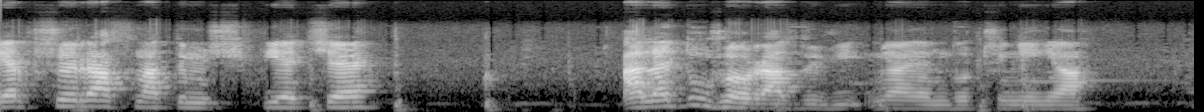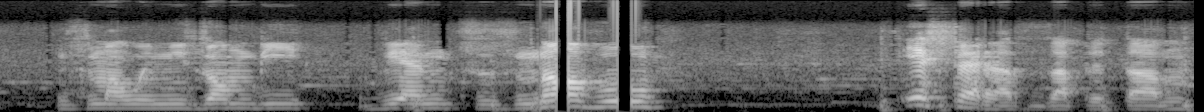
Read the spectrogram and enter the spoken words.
Pierwszy raz na tym świecie, ale dużo razy miałem do czynienia z małymi zombie, więc znowu jeszcze raz zapytam.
